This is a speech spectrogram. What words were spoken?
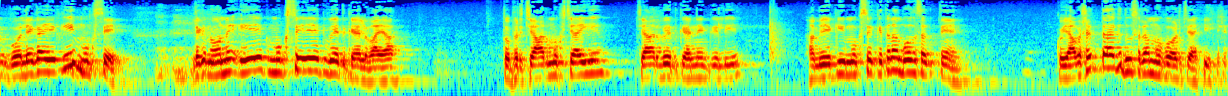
बोलेगा एक ही मुख से। लेकिन उन्होंने एक मुख से एक वेद कहलवाया। तो फिर चार मुख चाहिए चार वेद कहने के लिए। हम एक ही मुख से कितना बोल सकते हैं? कोई आवश्यकता है कि दूसरा मुख और चाहिए?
